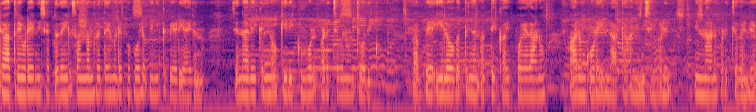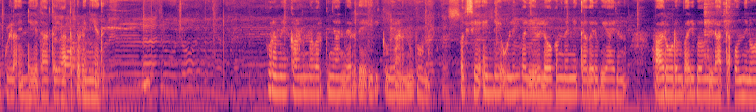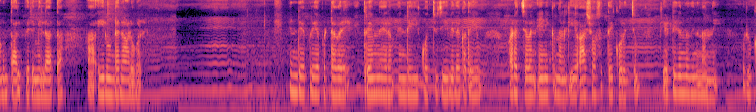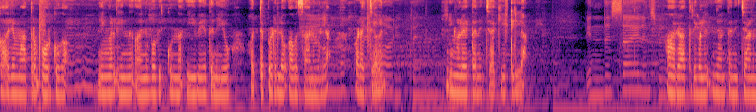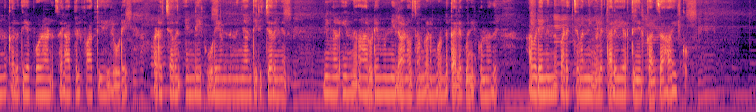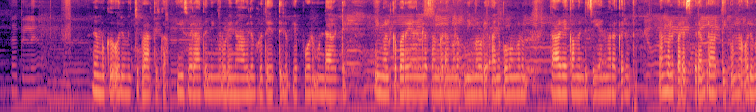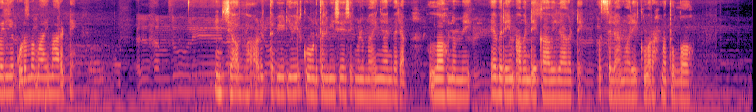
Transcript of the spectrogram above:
രാത്രിയുടെ നിശബ്ദതയിൽ സ്വന്തം ഹൃദയമിടിപ്പ് പോലും എനിക്ക് പേടിയായിരുന്നു. ജനാലേക്കൽ നോക്കിയിരിക്കുമ്പോൾ പടച്ചവനോട് ചോദിക്കും റബ്ബെ ഈ ലോകത്ത് ഞാൻ ഒറ്റയ്ക്കായി പോയതാണോ? ആരും കൂടെയില്ലാത്ത ആ നിമിഷങ്ങളിൽ നിന്നാണ് പഠിച്ചവനിലേക്കുള്ള എന്റെ യഥാർത്ഥ യാത്ര തുടങ്ങിയത്. പുറമേ കാണുന്നവർക്ക് ഞാൻ വെറുതെ ഇരിക്കുകയാണെന്ന് തോന്നും. പക്ഷേ എന്റെ ഉള്ളിൽ വലിയൊരു ലോകം തന്നെ തകരുകയായിരുന്നു. ആരോടും പരിഭവമില്ലാത്ത ഒന്നിനോടും താല്പര്യമില്ലാത്ത ആ ഇരുണ്ട നാളുകൾ എന്റെ പ്രിയപ്പെട്ടവരെ ഇത്രയും നേരം എന്റെ ഈ കൊച്ചു ജീവിത കഥയും പടച്ചവൻ എനിക്ക് നൽകിയ ആശ്വാസത്തെക്കുറിച്ചും കേട്ടിരുന്നതിന് നന്ദി. ഒരു കാര്യം മാത്രം ഓർക്കുക. നിങ്ങൾ ഇന്ന് അനുഭവിക്കുന്ന ഈ വേദനയോ ഒറ്റപ്പെടലോ അവസാനമല്ല. പടച്ചവൻ നിങ്ങളെ തനിച്ചാക്കിയിട്ടില്ല. ആ രാത്രികളിൽ ഞാൻ തനിച്ചാണെന്ന് കരുതിയപ്പോഴാണ് സലാത്തുൽ ഫാത്തിഹയിലൂടെ പടച്ചവൻ എന്റെ കൂടെയുണ്ടെന്ന് ഞാൻ തിരിച്ചറിഞ്ഞത്. നിങ്ങൾ ഇന്ന് ആരുടെ മുന്നിലാണോ സങ്കടം കൊണ്ട് തലകുനിക്കുന്നത് അവിടെ നിന്ന് പടച്ചവൻ നിങ്ങളെ തലയുയർത്തി നിൽക്കാൻ സഹായിക്കും. നമുക്ക് ഒരുമിച്ച് പ്രാർത്ഥിക്കാം. ഈ സ്വരാത്ത് നിങ്ങളുടെ നാവിലും ഹൃദയത്തിലും എപ്പോഴും ഉണ്ടാകട്ടെ. നിങ്ങൾക്ക് പറയാനുള്ള സങ്കടങ്ങളും നിങ്ങളുടെ അനുഭവങ്ങളും താഴെ കമന്റ് ചെയ്യാൻ മറക്കരുത്. നമ്മൾ പരസ്പരം പ്രാർത്ഥിക്കുന്ന ഒരു വലിയ കുടുംബമായി മാറട്ടെ. ഇൻഷാ അള്ളാഹ് അടുത്ത വീഡിയോയിൽ കൂടുതൽ വിശേഷങ്ങളുമായി ഞാൻ വരാം. അള്ളാഹു നമ്മെ എവരെയും അവന്റെ കാവിലാകട്ടെ അസ്സലാമു അലൈക്കും വറഹ്മത്തുള്ളാഹി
